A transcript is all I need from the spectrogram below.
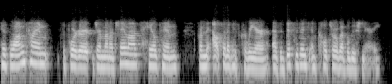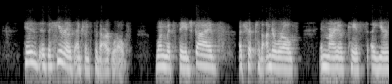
His longtime supporter, Germano Celant, hailed him from the outset of his career as a dissident and cultural revolutionary. His is a hero's entrance to the art world, one with stage guides, a trip to the underworld, in Mario's case, a year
